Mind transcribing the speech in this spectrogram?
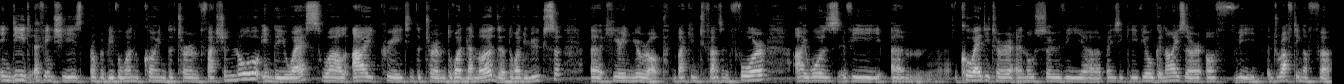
indeed, I think she is probably the one who coined the term fashion law in the US, while I created the term droit de la mode, droit du luxe, uh, here in Europe back in 2004. I was the um, co-editor and also the uh, basically the organizer of the drafting of uh,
